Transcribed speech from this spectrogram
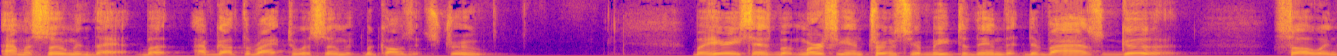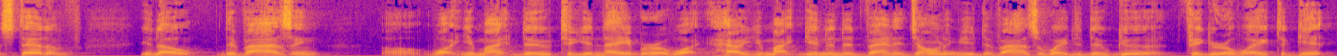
I'm assuming that, but I've got the right to assume it because it's true. But here he says, But mercy and truth shall be to them that devise good. So instead of, you know, devising uh, what you might do to your neighbor or what how you might get an advantage on him, you devise a way to do good. Figure a way to get,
